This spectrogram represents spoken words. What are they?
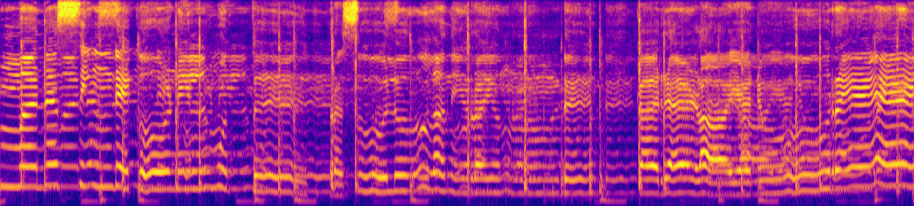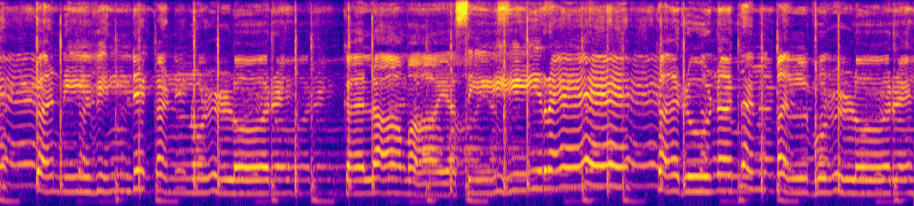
മനസ്സിന്റെ കോണിൽ മുത്ത് റസൂലുള്ള നിറയുന്നുണ്ട്. കരളായ നൂറേ കനിവിന്റെ കണ്ണുള്ളോരെ. കലാമായ സീറേ കരുണ തൻ കൽവുള്ളോരെ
